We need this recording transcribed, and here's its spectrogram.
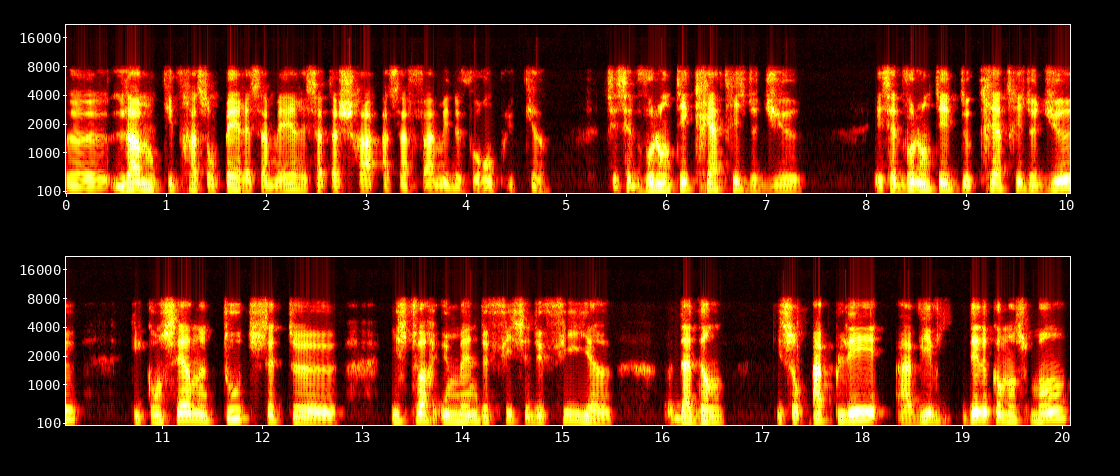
euh, l'homme quittera son père et sa mère et s'attachera à sa femme et ne feront plus qu'un. C'est cette volonté créatrice de Dieu. Et cette volonté de créatrice de Dieu qui concerne toute cette histoire humaine de fils et de filles d'Adam, qui sont appelés à vivre dès le commencement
